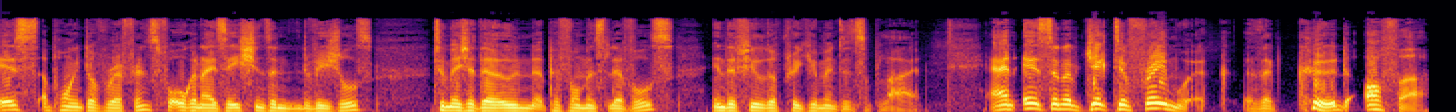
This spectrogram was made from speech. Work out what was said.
is a point of reference for organizations and individuals to measure their own performance levels in the field of procurement and supply. And it's an objective framework that could offer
